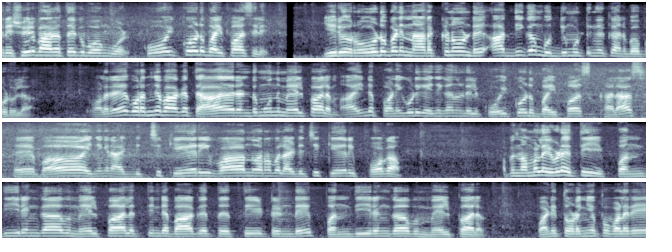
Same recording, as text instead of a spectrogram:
തൃശ്ശൂർ ഭാഗത്തേക്ക് പോകുമ്പോൾ കോഴിക്കോട് ബൈപ്പാസിൽ ഈ ഒരു റോഡ് പണി നടക്കണോണ്ട് അധികം ബുദ്ധിമുട്ട് നിങ്ങൾക്ക് അനുഭവപ്പെടില്ല വളരെ കുറഞ്ഞ ഭാഗത്ത് ആ രണ്ട് മൂന്ന് മേൽപ്പാലം അതിന്റെ പണി കൂടി കഴിഞ്ഞിട്ടുണ്ടെങ്കിൽ കോഴിക്കോട് ബൈപ്പാസ് കലാസ് ഹേ ബായ് ഇങ്ങനെ അടിച്ച് കയറി വാ എന്ന് പറഞ്ഞ പോലെ അടിച്ച് കയറി പോകാം. അപ്പം നമ്മൾ ഇവിടെ എത്തി? പന്തീരങ്കാവ് മേൽപ്പാലത്തിന്റെ ഭാഗത്ത് എത്തിയിട്ടുണ്ട് പന്തീരങ്കാവ് മേൽപ്പാലം. പണി തുടങ്ങിയപ്പോൾ വളരെ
